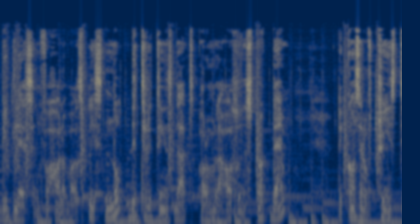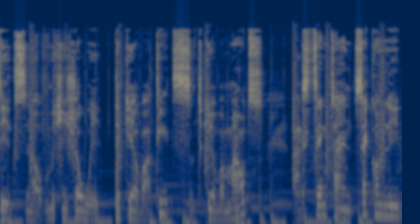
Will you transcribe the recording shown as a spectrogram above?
big lesson for all of us. Please note the three things that Orunmila also instruct them. The concept of chewing sticks, you know, making sure we take care of our teeth, take care of our mouths. At the same time, secondly,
